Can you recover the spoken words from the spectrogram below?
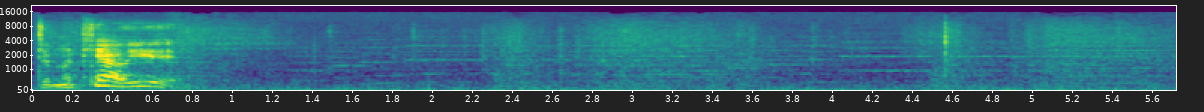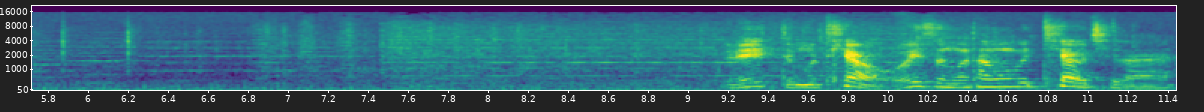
怎么跳跃？哎，怎么跳？为什么他们会跳起来？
